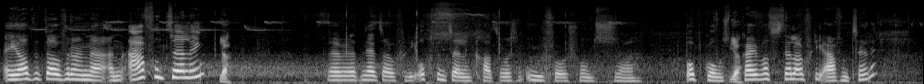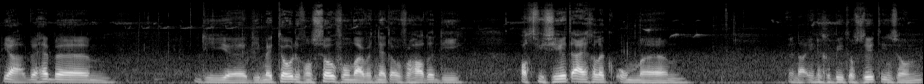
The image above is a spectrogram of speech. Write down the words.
En je had het over een, eh, een avondtelling. Ja. We hebben het net over die ochtendtelling gehad. Dat was een uur voor zonsopkomst. opkomst. Ja. Kan je wat vertellen over die avondtelling? Ja, we hebben ehm, die, eh, die methode van Sovon waar we het net over hadden, die adviseert eigenlijk om ehm, nou, in een gebied als dit, in zo'n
